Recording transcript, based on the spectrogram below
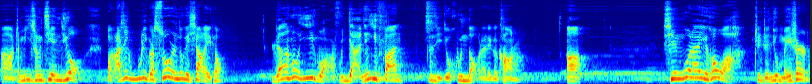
啊，这么一声尖叫，把这屋里边所有人都给吓了一跳。然后易寡妇眼睛一翻，自己就昏倒在这个炕上了啊。醒过来以后啊，这人就没事了。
